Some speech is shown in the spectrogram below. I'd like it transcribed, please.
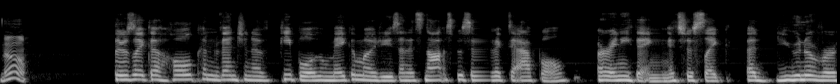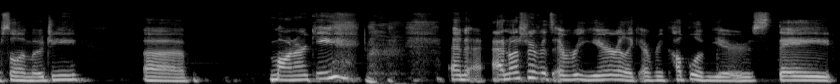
No. There's like a whole convention of people who make emojis, and it's not specific to Apple or anything. It's just like a universal emoji uh, monarchy. and I'm not sure if it's every year or like every couple of years, they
